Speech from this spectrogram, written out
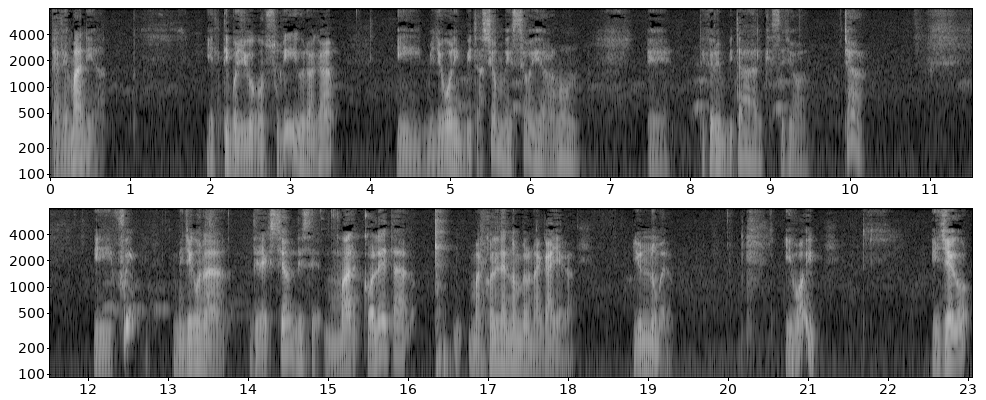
de Alemania. Y el tipo llegó con su libro acá y me llegó una invitación, me dice, oye Ramón, eh, te quiero invitar, qué sé yo. Y fui, me llega una dirección, dice Marcoleta, Marcoleta es el nombre de una calle acá, y un número. Y voy. Y llego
